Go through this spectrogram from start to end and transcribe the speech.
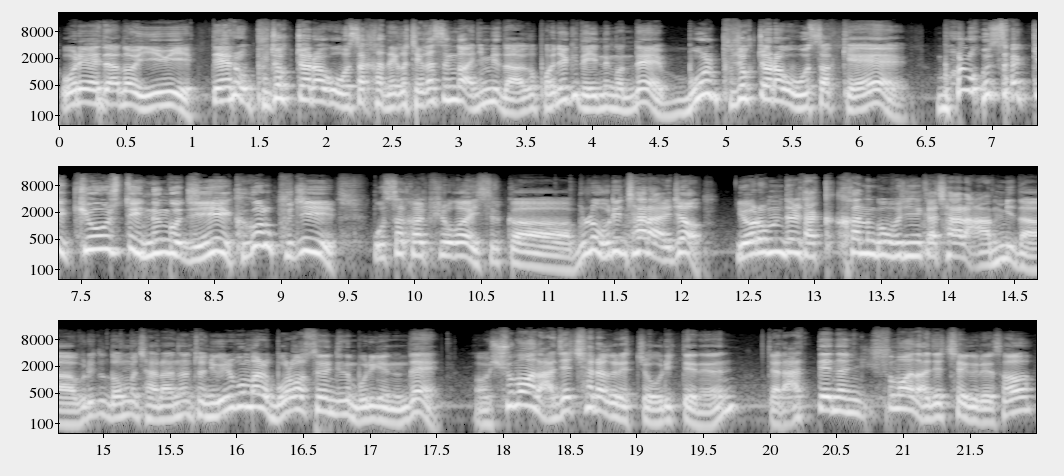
올해의 단어 2위. 때로 부적절하고 오싹하다. 이거 제가 쓴 거 아닙니다. 그 번역이 돼 있는 건데 뭘 부적절하고 오싹해. 뭘 오싹해 귀여울 수도 있는 거지. 그걸 굳이 오싹할 필요가 있을까. 물론 우린 잘 알죠. 여러분들 다 크크하는 거 보시니까 잘 압니다. 우리도 너무 잘 아는. 전 이거 일본말을 뭐라고 쓰는지는 모르겠는데 어, 휴먼 아재체라 그랬죠. 우리 때는. 자, 나 때는 휴먼 아재체 그래서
